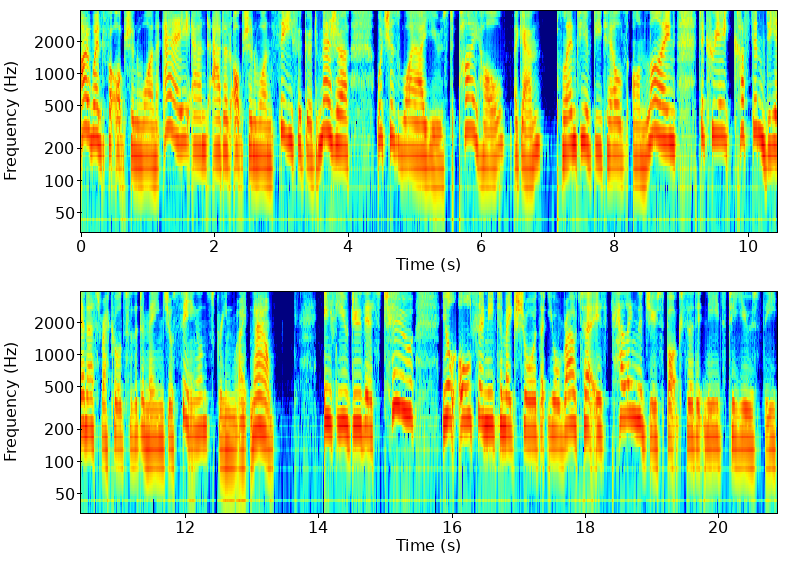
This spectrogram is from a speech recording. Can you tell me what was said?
I went for option 1A and added option 1C for good measure, which is why I used Pi-hole, again, plenty of details online, to create custom DNS records for the domains you're seeing on screen right now. If you do this too, you'll also need to make sure that your router is telling the Juicebox that it needs to use the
